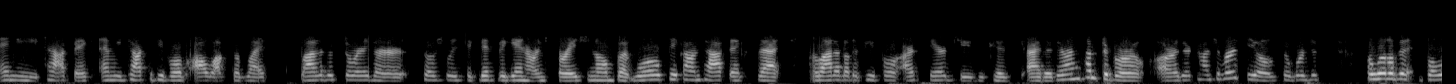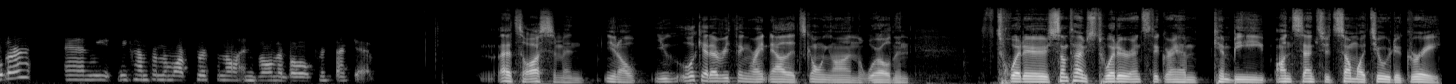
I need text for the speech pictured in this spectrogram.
any topic, and we talk to people of all walks of life. A lot of the stories are socially significant or inspirational, but we'll take on topics that a lot of other people are scared to because either they're uncomfortable or they're controversial. So we're just a little bit bolder and we, we come from a more personal and vulnerable perspective. That's awesome. And, you know, you look at everything right now that's going on in the world and Twitter, sometimes Twitter, Instagram can be uncensored somewhat to a degree.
